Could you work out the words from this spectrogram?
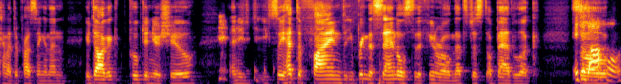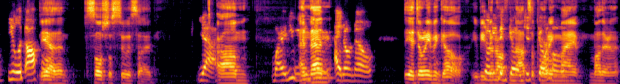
kind of depressing, and then your dog pooped in your shoe, and you, you, so you had to find you bring the sandals to the funeral, and that's just a bad look. It's so, just awful. You look awful. Yeah, then social suicide. Yeah. Um. Why are you? and then I don't know. Yeah, don't even go. You'd be don't better off go, not supporting my mother.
